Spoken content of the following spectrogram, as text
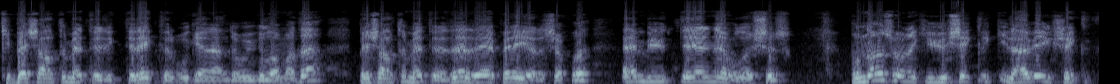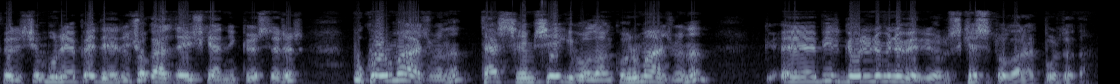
ki 5-6 metrelik direktir bu genelde uygulamada. 5-6 metrede RP yarıçapı en büyük değerine ulaşır. Bundan sonraki yükseklik ilave yükseklikler için bu RP değeri çok az değişkenlik gösterir. Bu koruma hacminin ters şemsiye gibi olan koruma hacminin e, bir görünümünü veriyoruz kesit olarak burada da.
